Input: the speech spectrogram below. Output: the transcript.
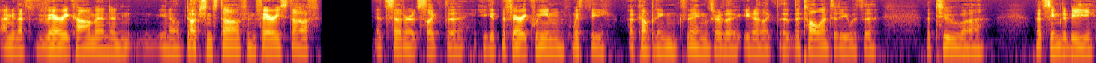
I mean, that's very common, and you know, abduction stuff and fairy stuff, etc. It's like the you get the fairy queen with the accompanying things, or the you know, like the the tall entity with the the two uh, that seem to be.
